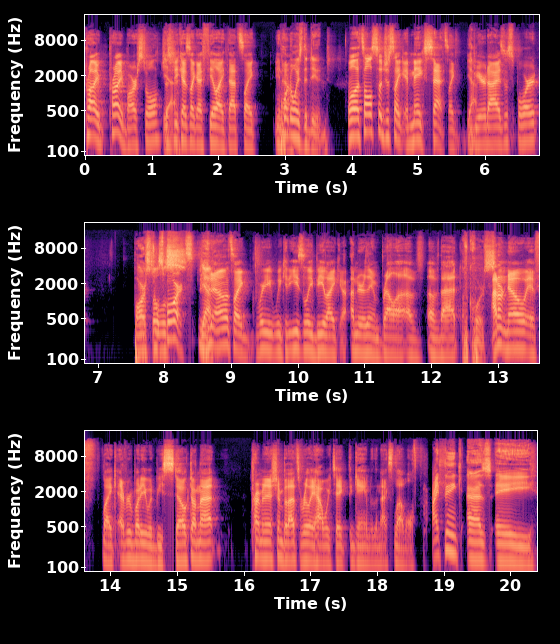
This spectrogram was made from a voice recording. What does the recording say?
probably probably Barstool, just Yeah. because like I feel like that's like you know. Portnoy's the dude. Well, it's also just like it makes sense. Like Yeah. beer die is a sport. Barstool sports. Yeah, You know, it's like we we could easily be like under the umbrella of of that. of course. I don't know if like everybody would be stoked on that premonition, but that's really how we take the game to the next level. I think as a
